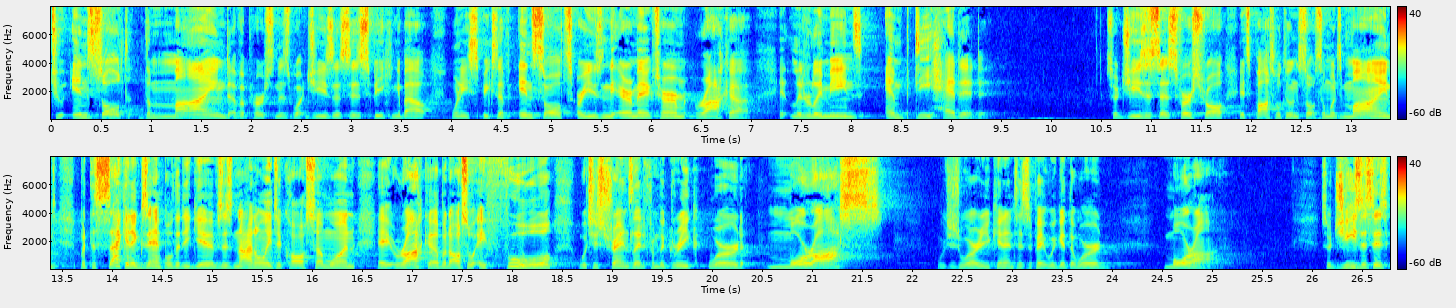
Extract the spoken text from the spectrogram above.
To insult the mind of a person is what Jesus is speaking about when he speaks of insults or using the Aramaic term raka. It literally means empty headed. So Jesus says, first of all, it's possible to insult someone's mind, but the second example that he gives is not only to call someone a raka, but also a fool, which is translated from the Greek word moros, which is where you can anticipate we get the word moron. So Jesus is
